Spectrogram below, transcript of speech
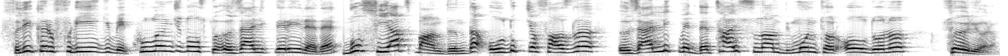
Flicker Free gibi kullanıcı dostu özellikleriyle de bu fiyat bandında oldukça fazla özellik ve detay sunan bir monitör olduğunu söylüyorum.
